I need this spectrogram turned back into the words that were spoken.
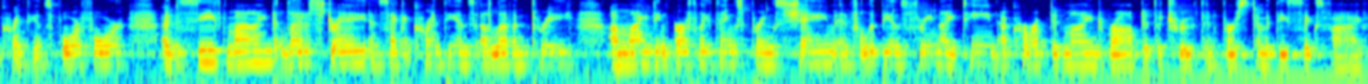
Corinthians 4 4, a deceived mind led astray in 2 Corinthians 11 3, a minding earthly things brings shame in Philippians 3 19, a corrupted mind robbed of the truth in 1 Timothy 6 5,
